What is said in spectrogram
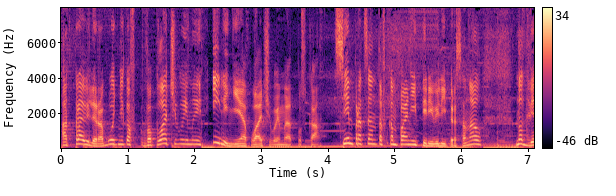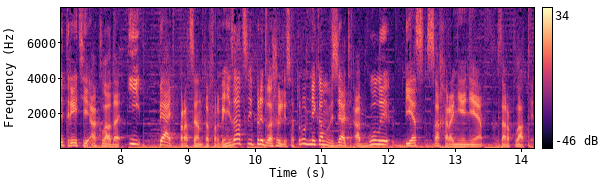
отправили работников в оплачиваемые или неоплачиваемые отпуска. 7% компаний перевели персонал на две трети оклада и 5% организаций предложили сотрудникам взять отгулы без сохранения зарплаты.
